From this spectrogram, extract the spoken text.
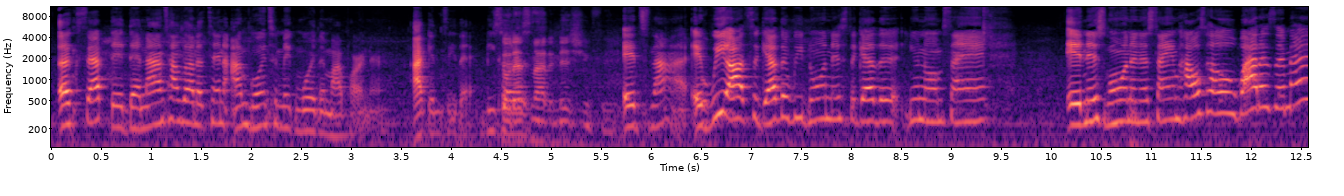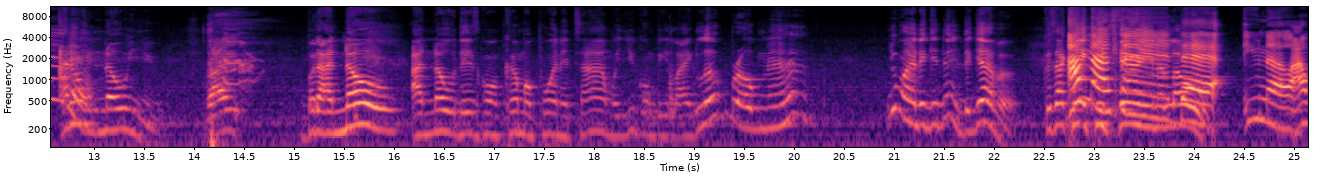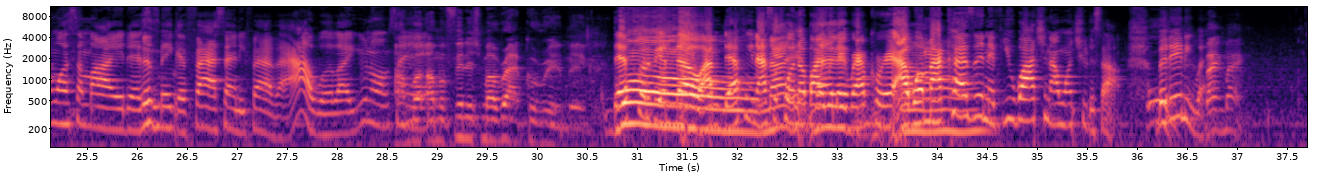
accepted that nine times out of ten, I'm going to make more than my partner. I can see that because So that's not an issue for you. It's not. If we are together, we doing this together. You know what I'm saying? And it's going in the same household. Why does it matter? I don't know you, right? but I know, I know there's gonna come a point in time where you gonna be like, "Look, bro, man, you gonna have to get this together, cause I I'm can't not keep carrying the saying load." that you know I want somebody that's This- making five seventy five an hour. Like you know what I'm saying? I'm gonna finish my rap career, baby. That's gonna no. I'm definitely not Whoa, supporting not- nobody with not- their rap career. I want my cousin. If you watching, I want you to stop. but anyway, bang bang.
